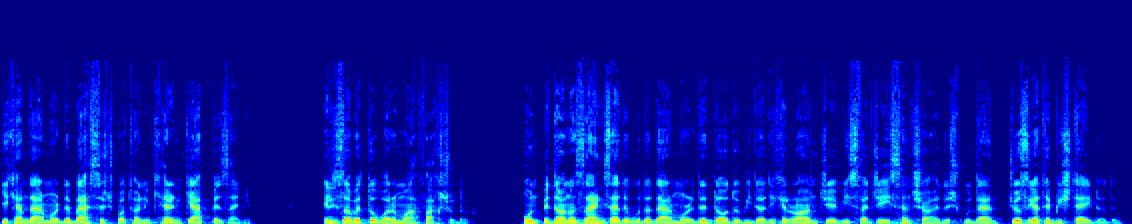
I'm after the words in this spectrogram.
یکم در مورد بحثش با تونی کرن گپ بزنیم. الیزابت دوباره موفق شده بود. اون به دانا زنگ زده بود و در مورد داد و بیدادی که ران جویس و جیسن شاهدش بودند جزئیات بیشتری داده بود.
